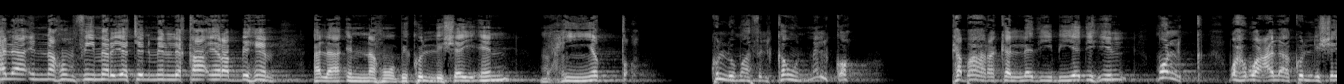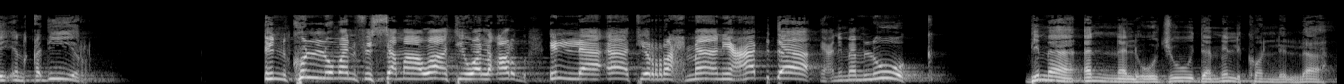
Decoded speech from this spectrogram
ألا إنهم في مرية من لقاء ربهم؟ ألا إنه بكل شيء محيط؟ كل ما في الكون ملكه. تبارك الذي بيده الملك وهو على كل شيء قدير. إن كل من في السماوات والأرض إلا آتي الرحمن عبدا يعني مملوك. بما أن الوجود ملك لله.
